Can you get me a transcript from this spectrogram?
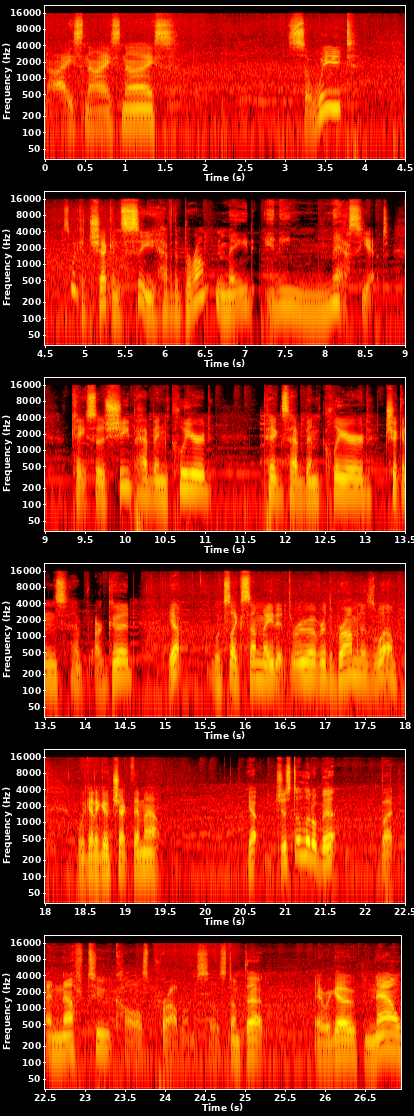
Nice, nice, nice. Sweet. So we could check and see, have the Brahmin made any mess yet? Okay, so sheep have been cleared, pigs have been cleared, chickens have, are good. Yep, looks like some made it through over the Brahmin as well. We gotta go check them out. Yep, just a little bit, but enough to cause problems. So let's dump that. There we go. Now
